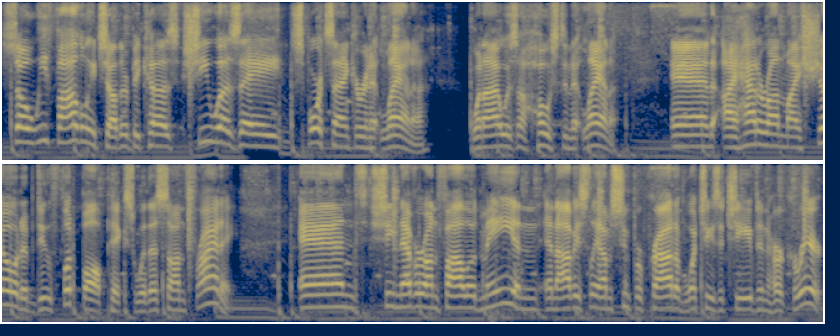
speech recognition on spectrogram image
So we follow each other because she was a sports anchor in Atlanta when I was a host in Atlanta. And I had her on my show to do football picks with us on Friday. And she never unfollowed me. And, and obviously, I'm super proud of what she's achieved in her career.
